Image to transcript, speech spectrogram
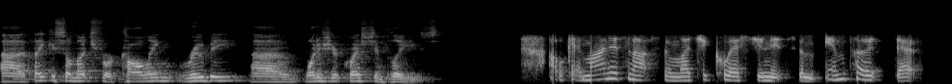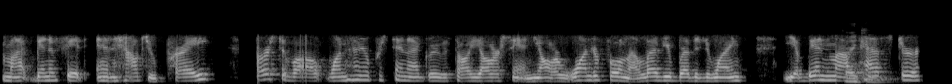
Uh, thank you so much for calling, Ruby. Uh, what is your question, please? Okay, mine is not so much a question, it's some input that might benefit in how to pray. First of all, 100% I agree with all y'all are saying. Y'all are wonderful, and I love you, Brother Duane. You've been my Thank pastor you.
